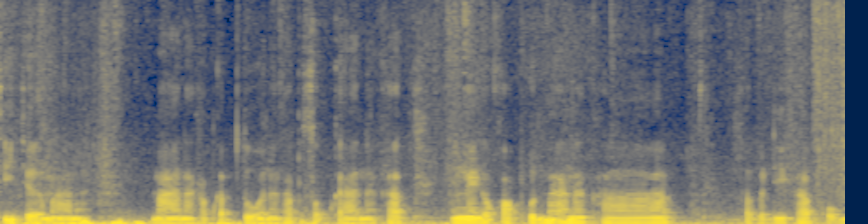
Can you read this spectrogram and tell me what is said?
ที่เจอมานะมานะครับกับตัวนะครับประสบการณ์นะครับ ยังไงก็ขอบคุณมากนะครับ สวัสดีครับผม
